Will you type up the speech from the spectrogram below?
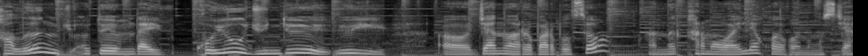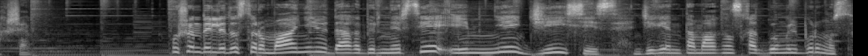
калың өтө мындай коюу жүндүү үй жаныбары бар болсо аны кармабай эле койгонуңуз жакшы. Ошондой эле достор маанилүү дагы бир нерсе эмне жейсиз? Жеген тамагыңызга көңүл буруңуз.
